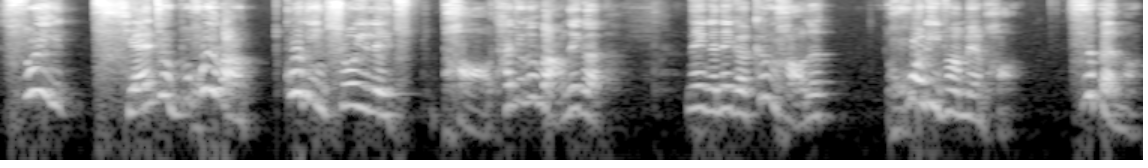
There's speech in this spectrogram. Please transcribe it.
所以钱就不会往固定收益类。跑，他就会往那个、那个、那个更好的获利方面跑，资本嘛。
